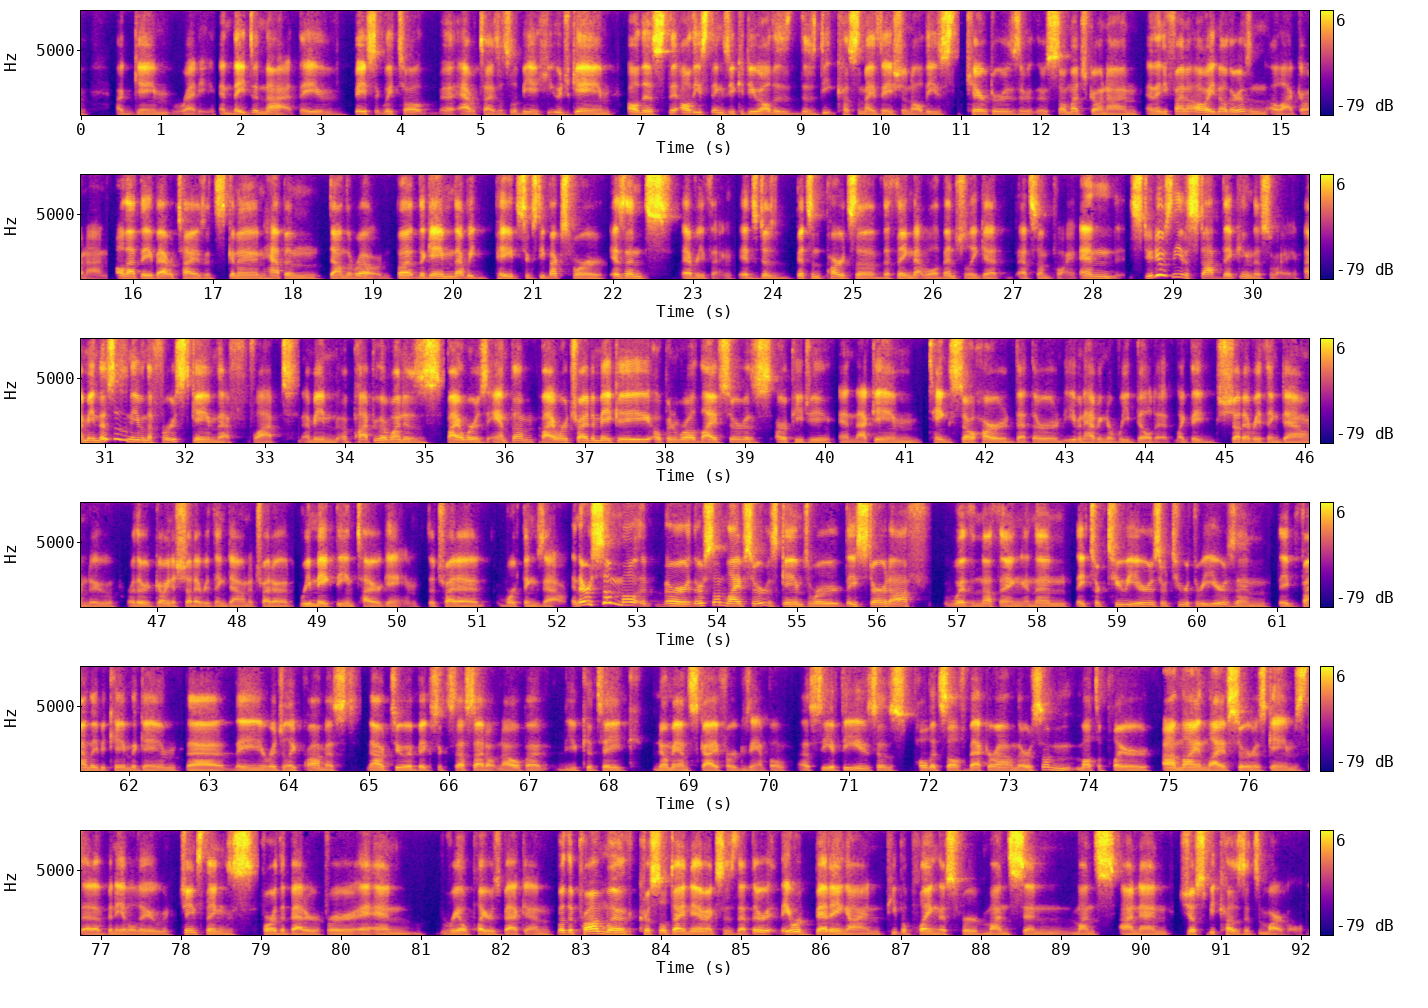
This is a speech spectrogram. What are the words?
a game ready and they did not. They've basically told uh, advertised this will be a huge game. All this th- all these things you could do all this this deep customization all these characters there, there's so much going on. And then you find out oh wait no there isn't a lot going on. All that they've advertised it's gonna happen down the road. But the game that we paid 60 bucks for isn't everything. It's just bits and parts of the thing that will eventually get at some point. And studios need to stop thinking this way. I mean, this isn't even the first game that flopped. I mean, a popular one is BioWare's Anthem. BioWare tried to make a open world live service RPG, and that game tanked so hard that they're even having to rebuild it. Like they shut everything down to, or they're going to shut everything down to try to remake the entire game to try to work things out. And there are some or there's some live service games where they start off with nothing and then they took two years or two or three years and they finally became the game that they originally promised now to a big success i don't know but you could take no Man's Sky, for example. Uh, sea of Thieves has pulled itself back around. There are some multiplayer online live service games that have been able to change things for the better for and real players back in. But the problem with Crystal Dynamics is that they're they were betting on people playing this for months and months on end just because it's Marvel.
